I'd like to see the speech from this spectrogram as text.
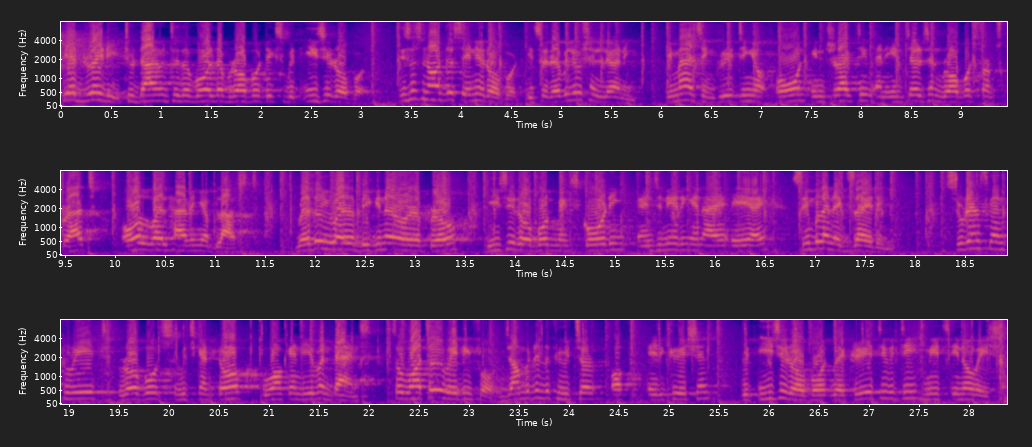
Get ready to dive into the world of robotics with Easy Robot. This is not just any robot, it's a revolution learning. Imagine creating your own interactive and intelligent robots from scratch, all while having a blast. Whether you are a beginner or a pro, Easy Robot makes coding, engineering and AI simple and exciting. Students can create robots which can talk, walk and even dance. So what are you waiting for? Jump into the future of education with Easy Robot where creativity meets innovation.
